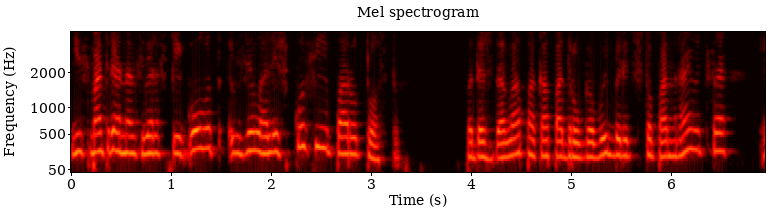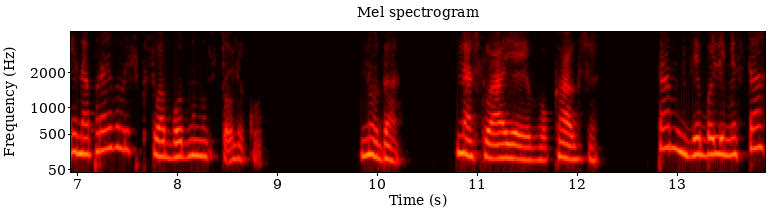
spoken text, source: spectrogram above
Несмотря на зверский голод, взяла лишь кофе и пару тостов. Подождала, пока подруга выберет, что понравится, и направилась к свободному столику. Ну да, нашла я его, как же. Там, где были места,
